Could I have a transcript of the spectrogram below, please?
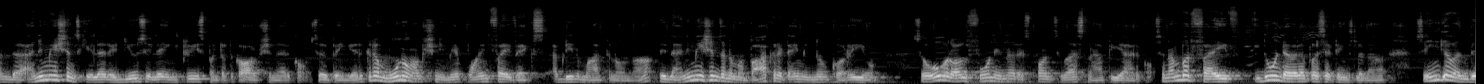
அந்த அனிமேஷன் ஸ்கேலை ரெடியூஸ் இல்லை இன்க்ரீஸ் பண்ணுறதுக்கு ஆப்ஷன் இருக்கும். ஸோ இப்போ இங்கே இருக்கிற மூணு ஆப்ஷனையுமே பாயிண்ட் ஃபைவ் எக்ஸ் அப்படின்னு மாற்றினோம்னா இந்த அனிமேஷன்ஸை நம்ம பார்க்குற டைம் இன்னும் குறையும். ஸோ ஓவரால் ஃபோன் இன்னும் ரெஸ்பான்சிவாக ஸ்னாப்பியாக இருக்கும். ஸோ நம்பர் ஃபைவ் இதுவும் டெவலப்பர் செட்டிங்ஸில் தான். ஸோ இங்கே வந்து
